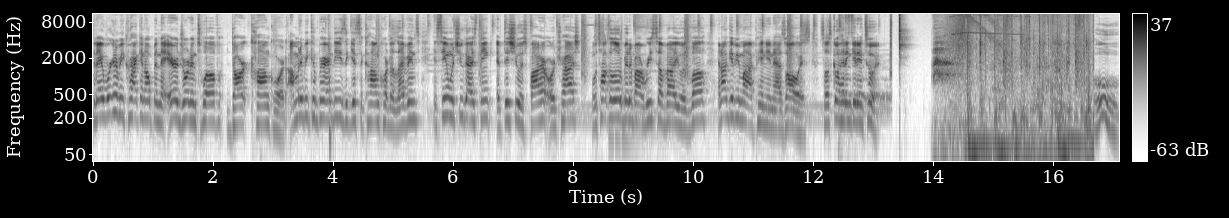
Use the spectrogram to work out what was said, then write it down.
Today we're gonna be cracking open the Air Jordan 12 Dark Concord. I'm gonna be comparing these against the Concord 11s and seeing what you guys think, if this shoe is fire or trash. We'll talk a little bit about resale value as well, and I'll give you my opinion as always. So let's go ahead and get into it. Ooh.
